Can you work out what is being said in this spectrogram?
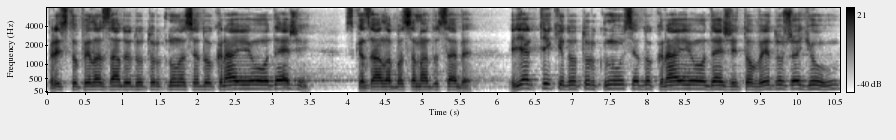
приступила ззаду і доторкнулася до краю його одежі, сказала бо сама до себе, як тільки доторкнуся до краю одежі, то видужаю.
